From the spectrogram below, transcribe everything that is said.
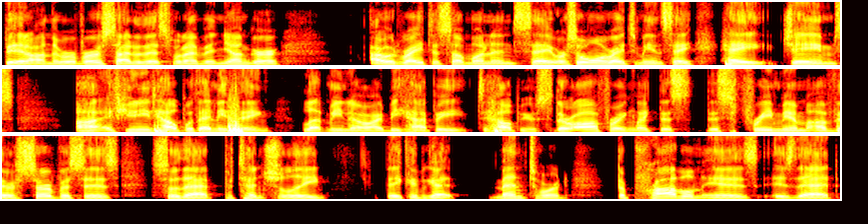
been on the reverse side of this when I've been younger. I would write to someone and say, or someone will write to me and say, "Hey, James, uh, if you need help with anything, let me know. I'd be happy to help you." So they're offering like this this freemium of their services so that potentially they could get mentored. The problem is is that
